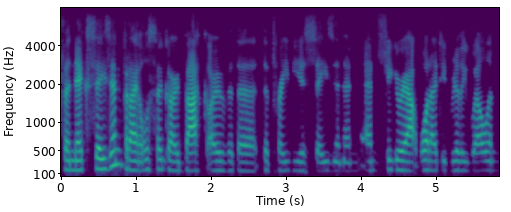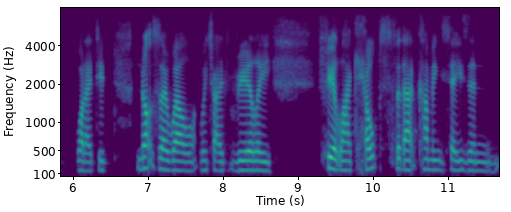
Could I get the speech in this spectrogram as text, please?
for next season, but I also go back over the the previous season and and figure out what I did really well and what I did not so well, which I really feel like helps for that coming season.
